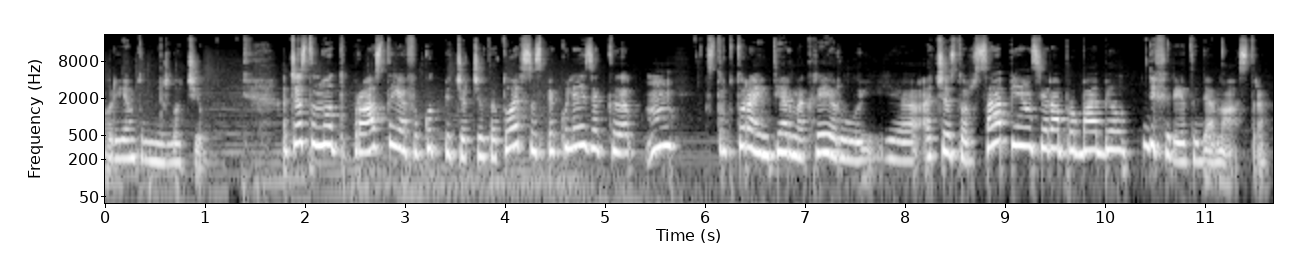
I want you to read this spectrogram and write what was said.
Orientul Mijlociu. Această notă proastă i-a făcut pe cercetători să speculeze că m- structura internă a creierului acestor sapiens era probabil diferită de a noastră.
